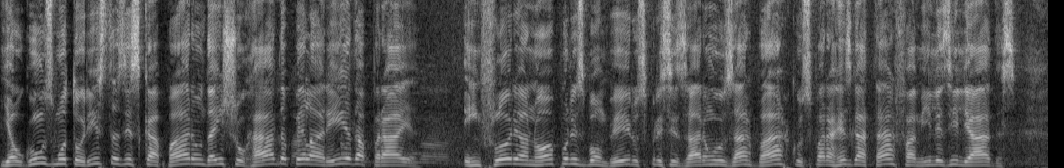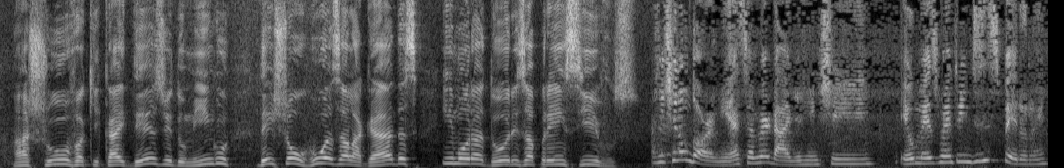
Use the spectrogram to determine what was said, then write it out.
e alguns motoristas escaparam da enxurrada pela areia da praia. Em Florianópolis, bombeiros precisaram usar barcos para resgatar famílias ilhadas. A chuva que cai desde domingo deixou ruas alagadas e moradores apreensivos. A gente não dorme, essa é a verdade. A gente, eu mesmo entro em desespero, né?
